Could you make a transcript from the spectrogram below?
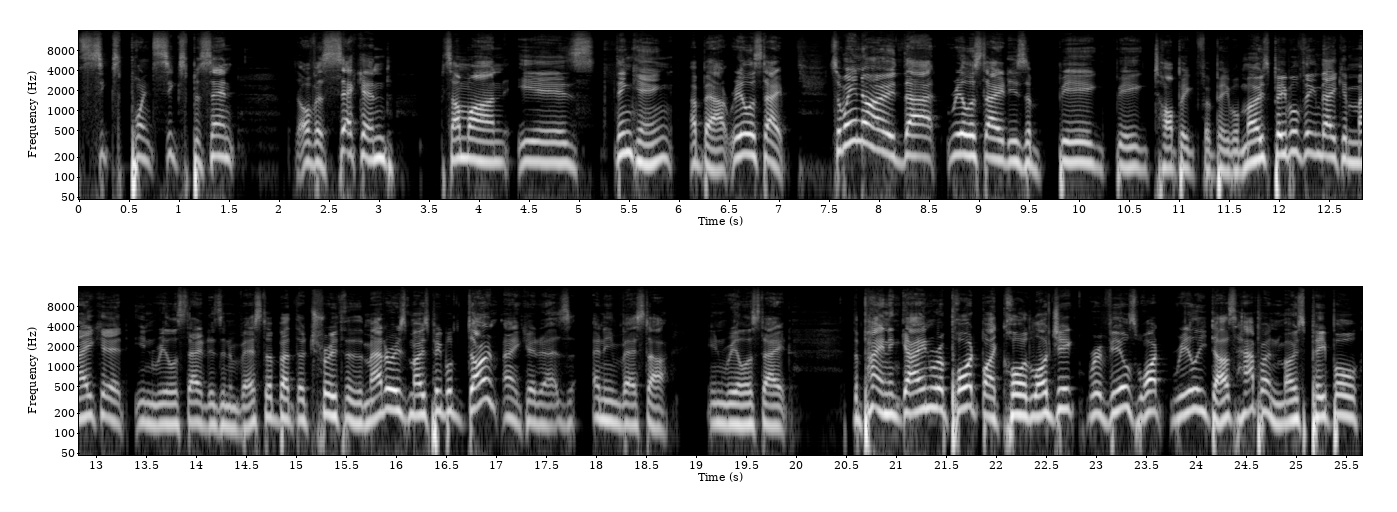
6.6% of a second, someone is thinking about real estate. So we know that real estate is a big, big topic for people. Most people think they can make it in real estate as an investor, but the truth of the matter is most people don't make it as an investor in real estate. The Pain and Gain report by CoreLogic reveals what really does happen. Most people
